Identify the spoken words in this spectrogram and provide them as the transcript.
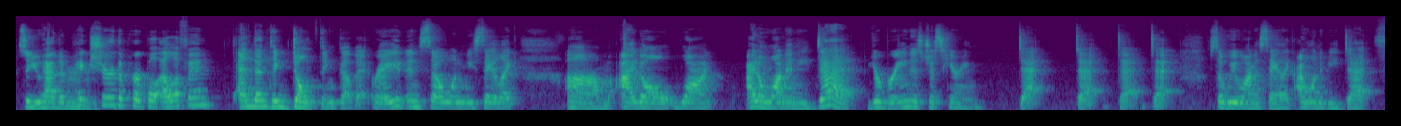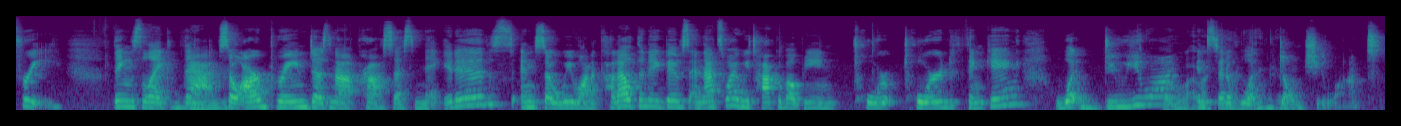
So you had to mm. picture the purple elephant and then think, don't think of it, right? And so when we say like, um, I don't want, I don't want any debt, your brain is just hearing debt, debt, debt, debt. So we want to say, like, I want to be debt free. Things like that. Hmm. So our brain does not process negatives. And so we want to cut out the negatives. And that's why we talk about being tor- toward thinking. What do you want oh, like instead of what thinking. don't you want?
